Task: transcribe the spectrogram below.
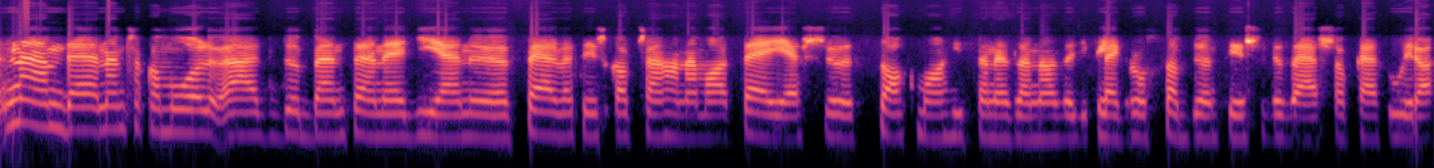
Nem, de nem csak a MOL állt döbbenten egy ilyen felvetés kapcsán, hanem a teljes szakma, hiszen ez lenne az egyik legrosszabb döntés, hogy az ársapkát újra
